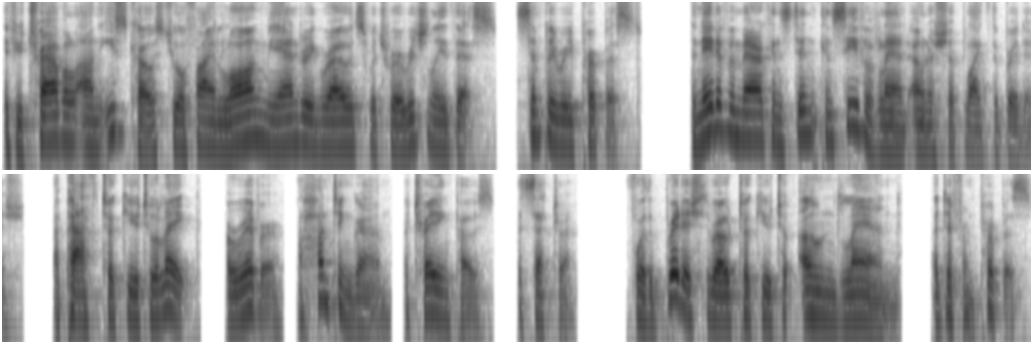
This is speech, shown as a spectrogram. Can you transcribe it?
If you travel on the East Coast, you will find long, meandering roads which were originally this, simply repurposed. The Native Americans didn't conceive of land ownership like the British. A path took you to a lake, a river, a hunting ground, a trading post, etc. For the British, the road took you to owned land, a different purpose.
